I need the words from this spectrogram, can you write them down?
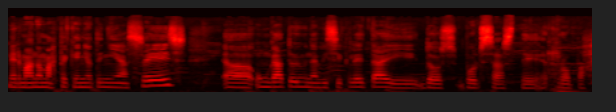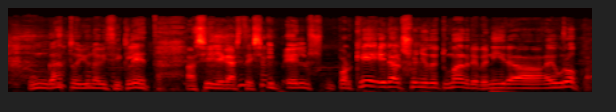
Mi hermano más pequeño tenía 6. Uh, un gato y una bicicleta y dos bolsas de ropa. Un gato y una bicicleta. Así llegasteis. ¿Y el, por qué era el sueño de tu madre venir a Europa?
